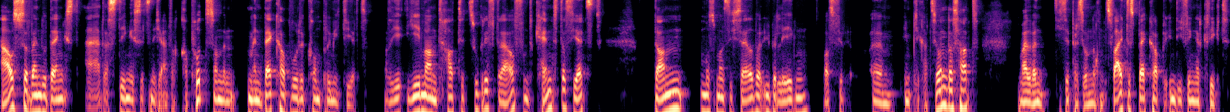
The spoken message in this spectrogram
Außer wenn du denkst, äh, das Ding ist jetzt nicht einfach kaputt, sondern mein Backup wurde kompromittiert. Also jemand hatte Zugriff drauf und kennt das jetzt, dann muss man sich selber überlegen, was für ähm, Implikationen das hat. Weil wenn diese Person noch ein zweites Backup in die Finger kriegt,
